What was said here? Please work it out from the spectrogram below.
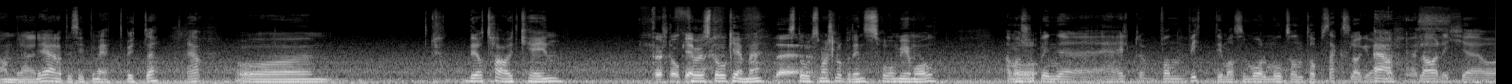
andre er i, er at de sitter med ett bytte. Ja. Og det å ta ut Kane Først Stoke hjemme. før Stoke hjemme Stoke som har sluppet inn så mye mål. Han har sluppet inn eh, helt vanvittig masse mål mot sånn topp seks-lag, Ja. Klarer, ikke å,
